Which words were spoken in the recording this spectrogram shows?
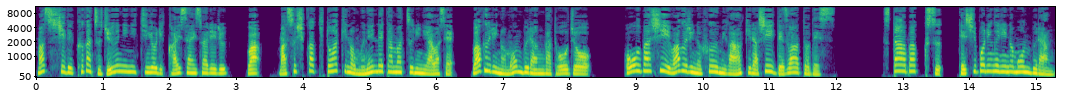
マス市で9月12日より開催される和、マスシカキと秋の胸ネタ祭りに合わせ、和栗のモンブランが登場。香ばしい和栗の風味が秋らしいデザートです。スターバックス、手絞り栗のモンブラン。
